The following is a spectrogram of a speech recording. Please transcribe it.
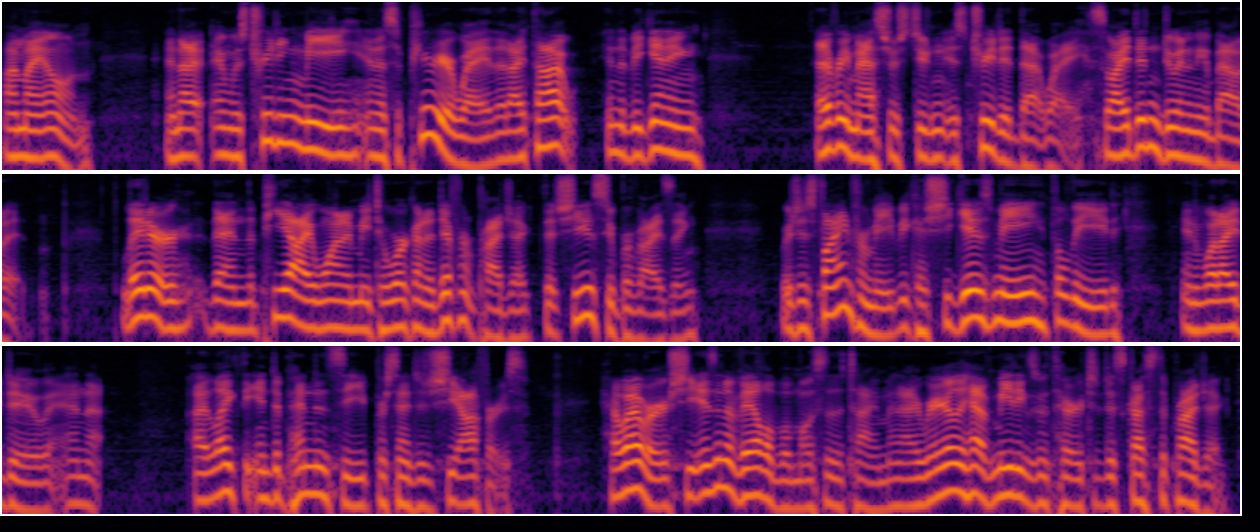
on my own, and, I, and was treating me in a superior way that I thought in the beginning every master's student is treated that way, so I didn't do anything about it. Later, then, the PI wanted me to work on a different project that she is supervising, which is fine for me because she gives me the lead in what I do, and I like the independency percentage she offers. However, she isn't available most of the time, and I rarely have meetings with her to discuss the project,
